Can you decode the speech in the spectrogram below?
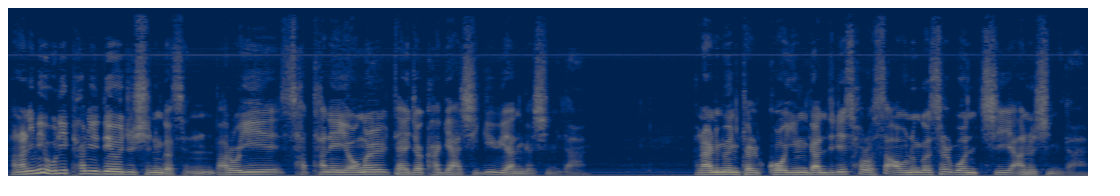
하나님이 우리 편이 되어 주시는 것은 바로 이 사탄의 영을 대적하게 하시기 위한 것입니다. 하나님은 결코 인간들이 서로 싸우는 것을 원치 않으십니다.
